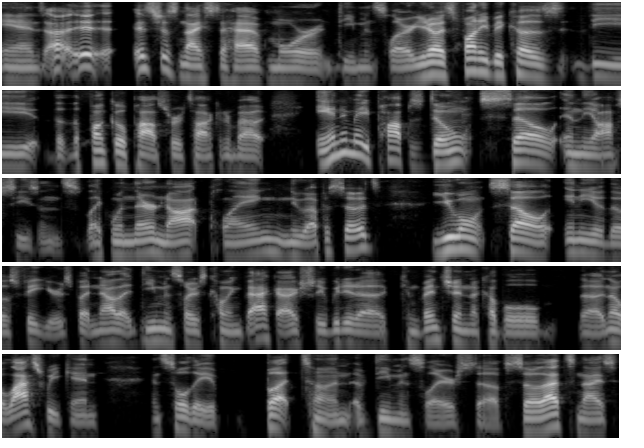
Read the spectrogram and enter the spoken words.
And uh, it, it's just nice to have more Demon Slayer. You know, it's funny because the, the the Funko Pops we're talking about, anime pops don't sell in the off seasons. Like when they're not playing new episodes, you won't sell any of those figures. But now that Demon Slayer is coming back, actually, we did a convention a couple uh, no last weekend and sold a butt ton of Demon Slayer stuff. So that's nice.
